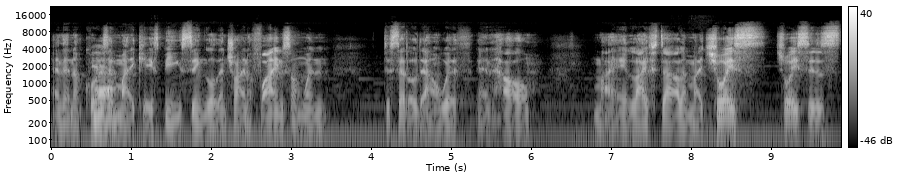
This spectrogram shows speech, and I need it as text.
and then of course Yeah. in my case being single and trying to find someone to settle down with and how my lifestyle and my choice choices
